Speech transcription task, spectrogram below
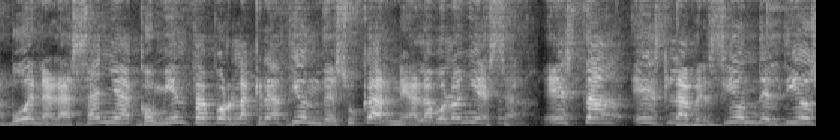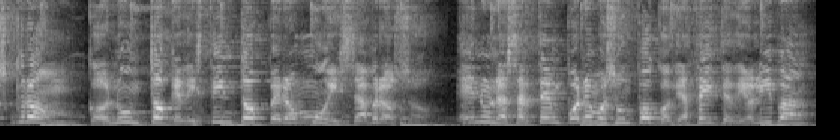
Toda buena lasaña comienza por la creación de su carne a la boloñesa. Esta es la versión del dios Chrome, con un toque distinto pero muy sabroso. En una sartén ponemos un poco de aceite de oliva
